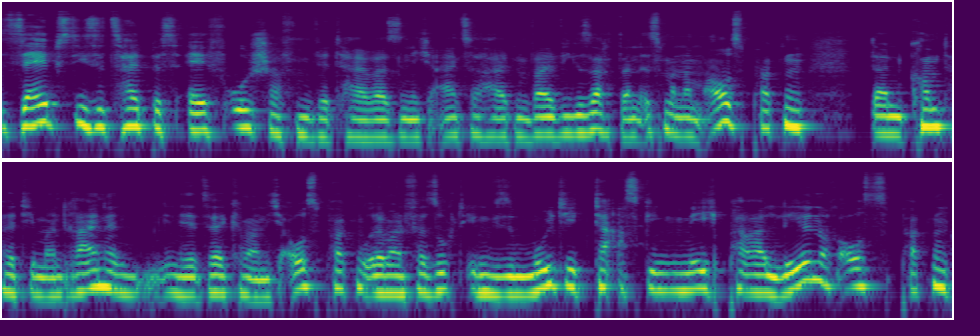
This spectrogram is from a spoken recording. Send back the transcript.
selbst diese Zeit bis 11 Uhr schaffen wir teilweise nicht einzuhalten, weil wie gesagt, dann ist man am Auspacken, dann kommt halt jemand rein, in der Zeit kann man nicht auspacken oder man versucht irgendwie so multitasking-mäßig parallel noch auszupacken,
